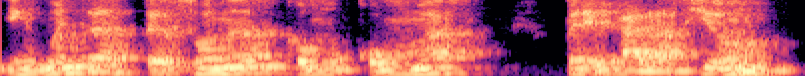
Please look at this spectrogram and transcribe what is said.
encuentras personas como con más preparación,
